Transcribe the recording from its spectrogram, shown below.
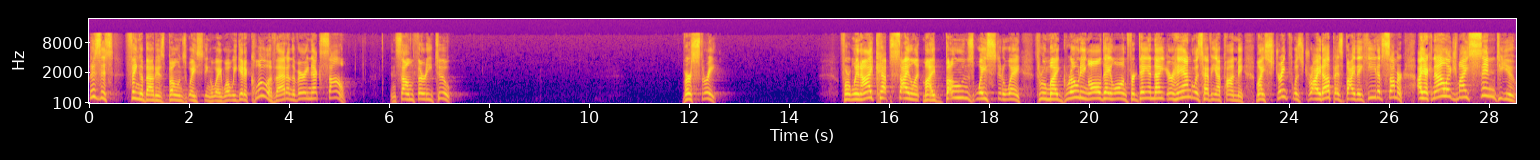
What is this thing about his bones wasting away? Well, we get a clue of that in the very next psalm, in Psalm 32. Verse 3 For when I kept silent, my bones wasted away through my groaning all day long. For day and night your hand was heavy upon me. My strength was dried up as by the heat of summer. I acknowledge my sin to you.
